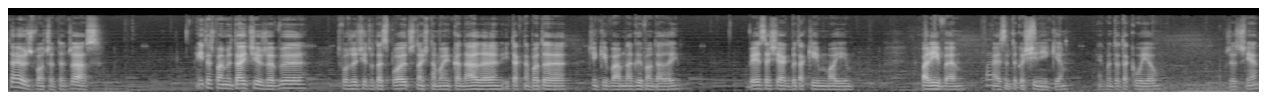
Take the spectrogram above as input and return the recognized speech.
to już włączę ten czas. I też pamiętajcie, że wy tworzycie tutaj społeczność na moim kanale i tak naprawdę dzięki wam nagrywam dalej. Wy jesteście jakby takim moim paliwem, a jestem tylko silnikiem, jakbym to tak ujął grzecznie.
